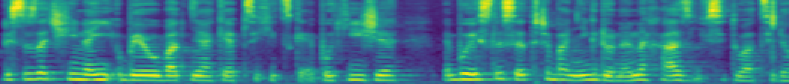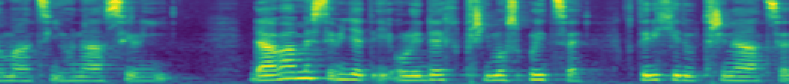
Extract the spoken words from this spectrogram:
kdy se začínají objevovat nějaké psychické potíže, nebo jestli se třeba nikdo nenachází v situaci domácího násilí. Dáváme si vidět i o lidech přímo z ulice, kterých je tu 1300.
